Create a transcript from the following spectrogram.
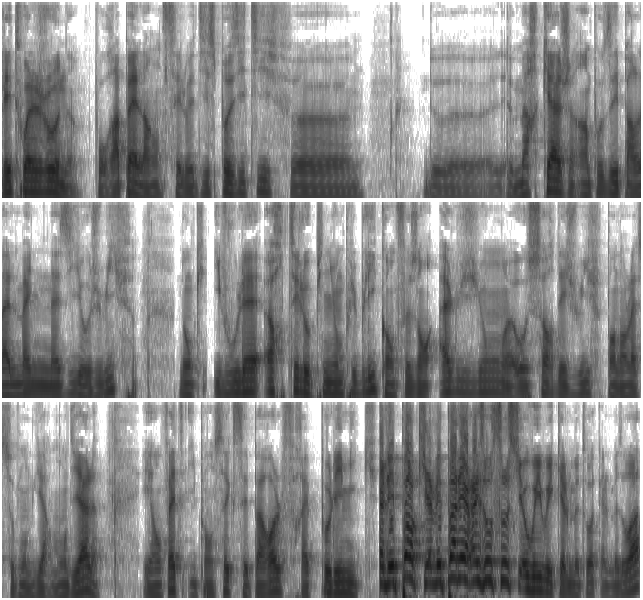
L'étoile jaune, pour rappel, hein, c'est le dispositif euh, de, de marquage imposé par l'Allemagne nazie aux juifs Donc il voulait heurter l'opinion publique en faisant allusion euh, au sort des juifs pendant la Seconde Guerre mondiale. Et en fait, il pensait que ses paroles feraient polémique. À l'époque, il n'y avait pas les réseaux sociaux. Oui, oui, calme-toi, calme-toi.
